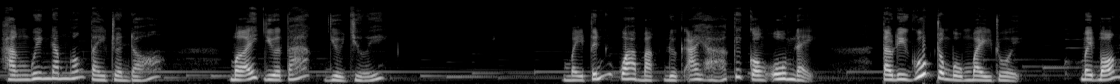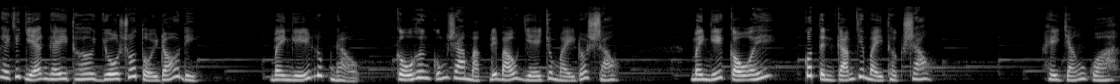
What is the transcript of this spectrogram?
Hằng nguyên năm ngón tay trên đó. Mở ấy vừa tác vừa chửi. Mày tính qua mặt được ai hả cái con ôm này? Tao đi guốc trong bụng mày rồi. Mày bỏ ngay cái vẻ ngây thơ vô số tội đó đi. Mày nghĩ lúc nào Cậu Hưng cũng ra mặt để bảo vệ cho mày đó sao? Mày nghĩ cậu ấy có tình cảm với mày thật sao? Hay chẳng qua,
